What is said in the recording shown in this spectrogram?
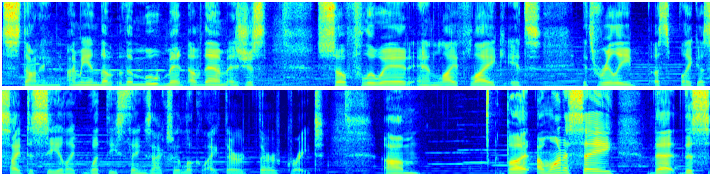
stunning. I mean the the movement of them is just so fluid and lifelike. It's it's really a, like a sight to see like what these things actually look like. They're they're great. Um, but I want to say that this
